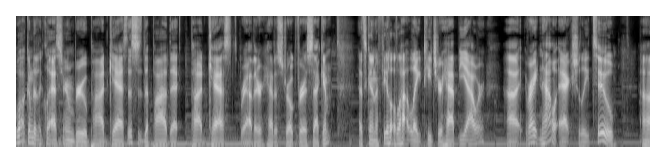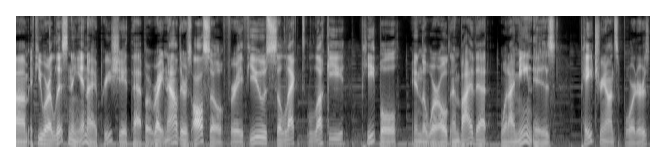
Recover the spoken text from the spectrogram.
Welcome to the Classroom Brew podcast. This is the pod that podcast rather had a stroke for a second. That's going to feel a lot like teacher happy hour uh, right now, actually too. Um, if you are listening in, I appreciate that. But right now, there's also for a few select lucky people in the world, and by that, what I mean is Patreon supporters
